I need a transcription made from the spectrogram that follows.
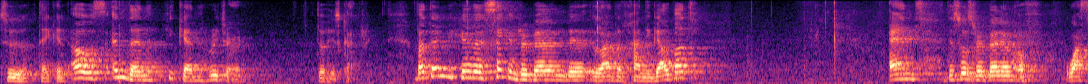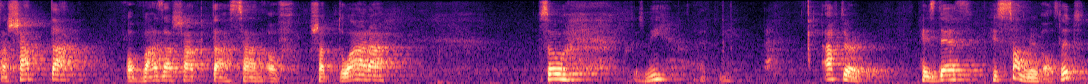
to take an oath, and then he can return to his country. But then we have a second rebellion in the land of Hanigalbat, and this was rebellion of Wasashatta, of Vazashatta, son of Shattuara. So, excuse me, after his death, his son revolted.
